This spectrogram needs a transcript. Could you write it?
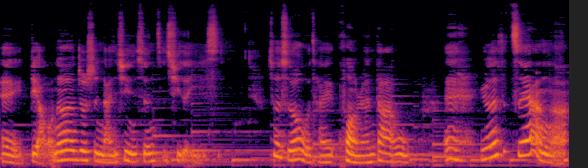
哎，屌呢，就是男性生殖器的意思。这时候我才恍然大悟，哎，原来是这样啊！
